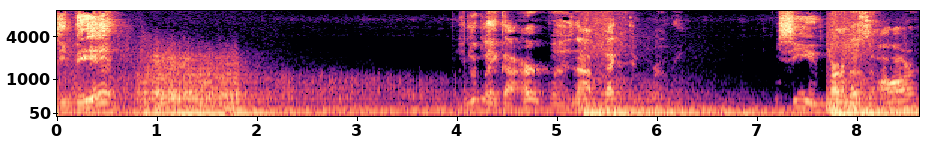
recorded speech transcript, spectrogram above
He dead? He looked like got hurt, but it's not effective, really. You see, he burned his arm.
